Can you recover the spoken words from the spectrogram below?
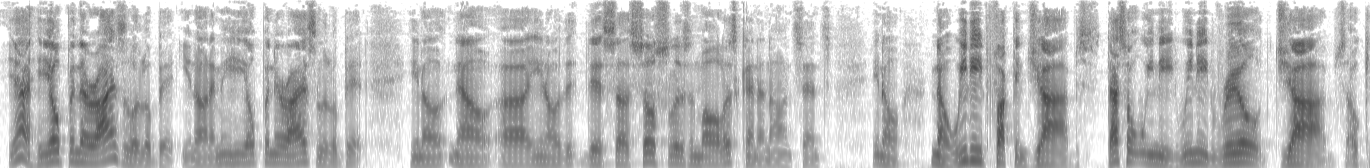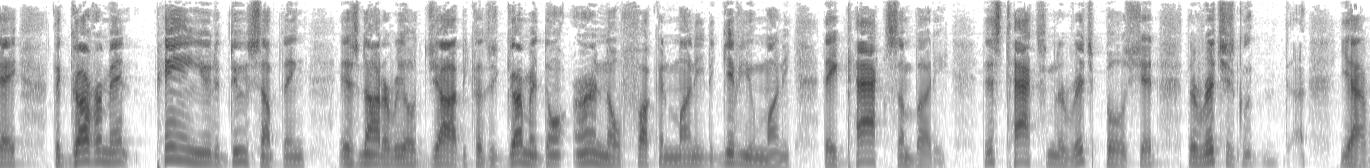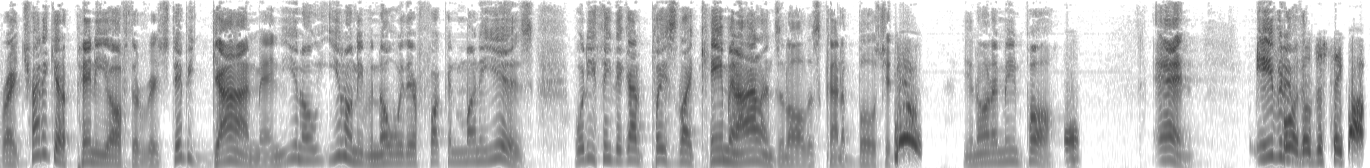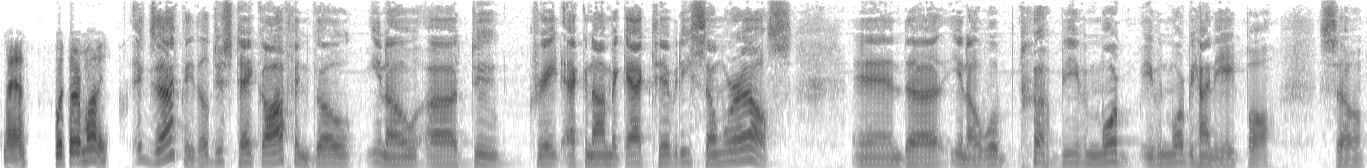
Yeah, he opened their eyes a little bit. You know what I mean? He opened their eyes a little bit. You know, now, uh, you know, th- this uh, socialism, all this kind of nonsense. You know, no, we need fucking jobs. That's what we need. We need real jobs. Okay, the government paying you to do something is not a real job because the government don't earn no fucking money to give you money. They tax somebody. This tax from the rich bullshit. The rich is, yeah, right. Try to get a penny off the rich. They be gone, man. You know, you don't even know where their fucking money is. What do you think they got places like Cayman Islands and all this kind of bullshit? You know what I mean, Paul? And even or if, they'll just take off, man, with their money. Exactly. They'll just take off and go, you know, uh, do create economic activity somewhere else and uh, you know we'll be even more even more behind the eight ball. So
